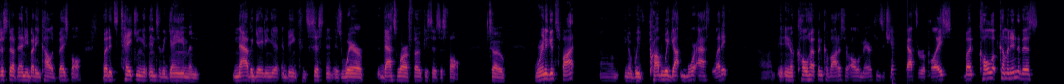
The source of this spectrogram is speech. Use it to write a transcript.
just stuff to anybody in college baseball, but it's taking it into the game and navigating it and being consistent is where that's where our focus is this fall. So we're in a good spot. Um, you know, we've probably gotten more athletic. Um, you know, Kohlhepp and Kavadas are all Americans that you have to replace. But Kohlhepp coming into this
